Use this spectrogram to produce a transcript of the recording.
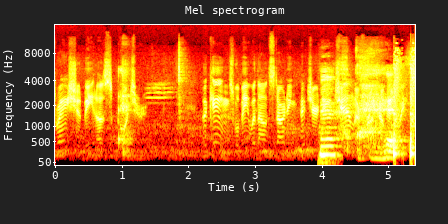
Race should be a scorcher. The Kings will be without starting pitcher hmm. Nick Chandler for a couple.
